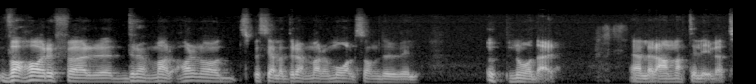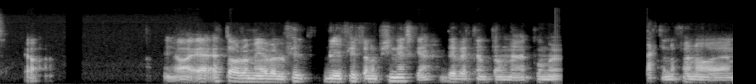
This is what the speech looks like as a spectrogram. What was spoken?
Vad har du för drömmar? Har du några speciella drömmar och mål som du vill uppnå där? Eller annat i livet? Ja, ja ett av dem är väl flyt, bli flyttande på kinesiska. Det vet jag inte om jag kommer att få äh,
